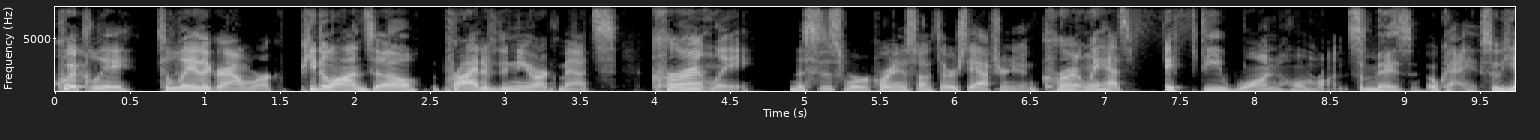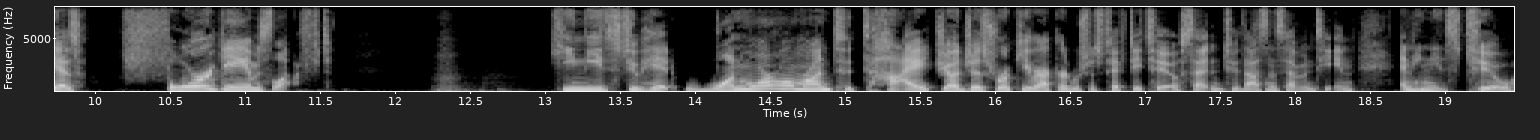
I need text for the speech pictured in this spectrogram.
quickly to lay the groundwork, Pete Alonso, the pride of the New York Mets, currently, this is, we're recording this on Thursday afternoon, currently has 51 home runs. It's amazing. Okay. So he has four games left. He needs to hit one more home run to tie Judge's rookie record, which was 52, set in 2017. And he needs two,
